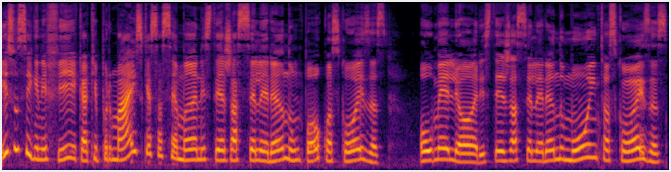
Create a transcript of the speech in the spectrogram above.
Isso significa que, por mais que essa semana esteja acelerando um pouco as coisas, ou melhor, esteja acelerando muito as coisas,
